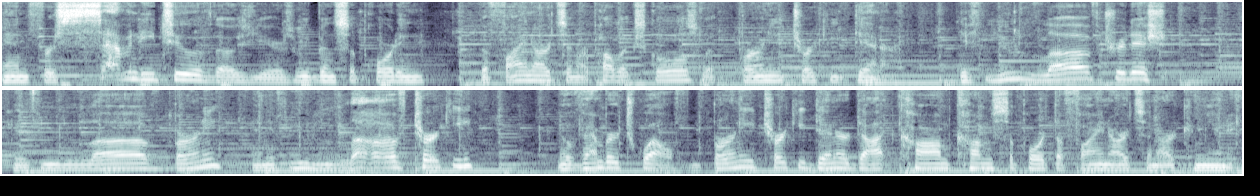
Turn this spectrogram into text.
And for 72 of those years, we've been supporting the fine arts in our public schools with Boerne Turkey Dinner. If you love tradition, if you love Boerne, and if you love turkey, November 12th, BoerneTurkeyDinner.com. Come support the fine arts in our community.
